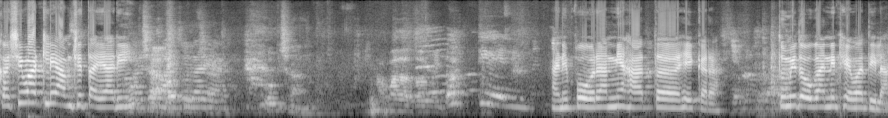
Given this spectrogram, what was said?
कशी वाटली आमची तयारी? खूप छान आणि पोरांनी हात हे करा. तुम्ही दोघांनी ठेवा तिला.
